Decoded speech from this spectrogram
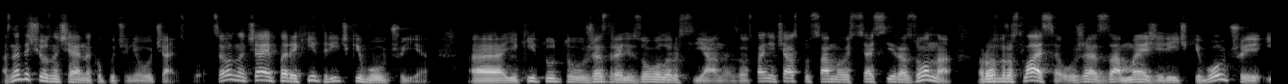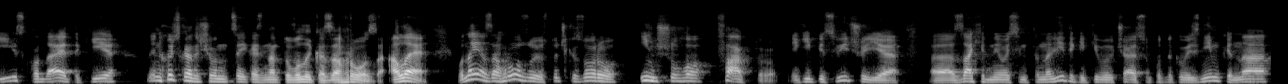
А знаєте, що означає накопичення у Вовчанську? Це означає перехід річки Вовчує, е, які тут вже зреалізовували росіяни. За останній час тут саме ось ця сіра зона розрослася уже за межі річки Вовчує і складає такі. Ну, я не хочу сказати, що це якась надто велика загроза, але вона є загрозою з точки зору іншого фактору, який підсвічує е, західний осінтаналітик, який вивчає супутникові знімки на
